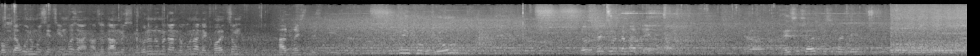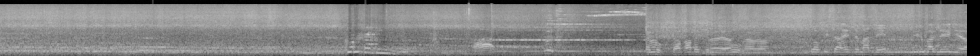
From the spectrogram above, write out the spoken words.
Guck, da unten muss jetzt irgendwo sein. Also da müsste im Grunde genommen dann noch unten an der Kreuzung halb rechts müsste die. Ja, du willst nur der Madeleine Ja, es ist alles bis in mein Leben. Da fahren wir ziemlich Ja, ja, hoch. ja, ja. So, bis dahin zur Madeleine. Wie Madeleine, ja.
